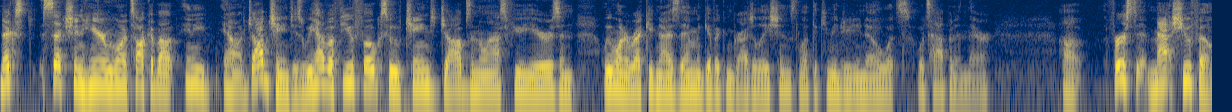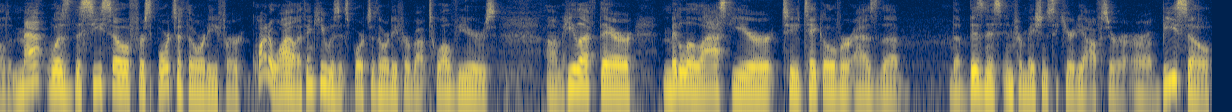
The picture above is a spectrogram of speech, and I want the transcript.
Next section here, we want to talk about any uh, job changes. We have a few folks who've changed jobs in the last few years, and we want to recognize them and give a congratulations, and let the community know what's what's happening there. First, Matt Schufeld. Matt was the CISO for Sports Authority for quite a while. I think he was at Sports Authority for about 12 years. Um, he left there middle of last year to take over as the the Business Information Security Officer, or a BISO,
